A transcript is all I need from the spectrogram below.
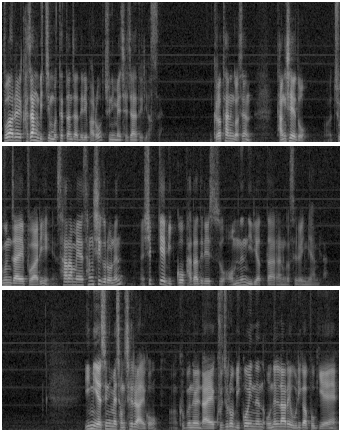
부활을 가장 믿지 못했던 자들이 바로 주님의 제자들이었어요. 그렇다는 것은 당시에도 죽은 자의 부활이 사람의 상식으로는 쉽게 믿고 받아들일 수 없는 일이었다라는 것을 의미합니다. 이미 예수님의 정체를 알고 어, 그분을 나의 구주로 믿고 있는 오늘날의 우리가 보기에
